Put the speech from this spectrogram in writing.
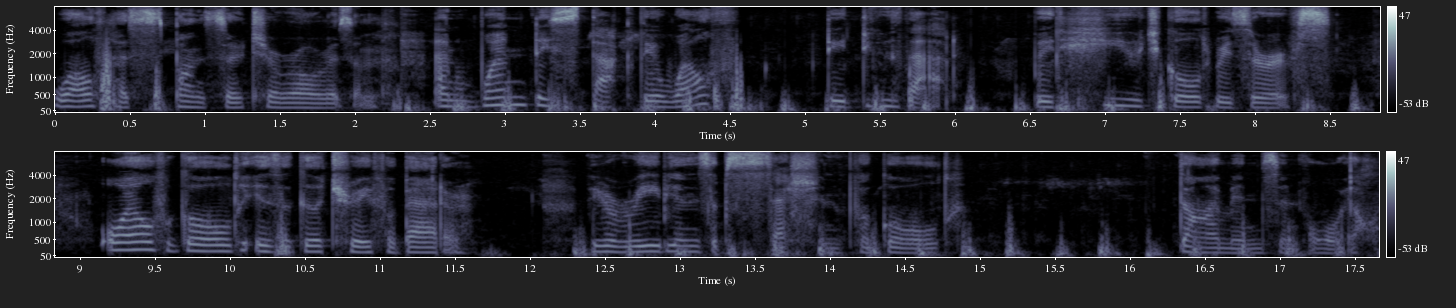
wealth has sponsored terrorism. And when they stack their wealth, they do that with huge gold reserves. Oil for gold is a good trade for batter. The Arabians' obsession for gold, diamonds, and oil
